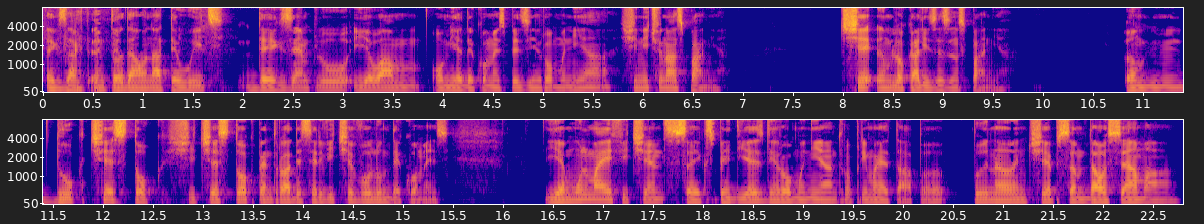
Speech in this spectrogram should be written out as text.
exact. întotdeauna te uiți. De exemplu, eu am o mie de comenzi pe zi în România și niciuna în Spania. Ce îmi localizez în Spania? Îmi duc ce stoc și ce stoc pentru a deservi ce volum de comenzi. E mult mai eficient să expediez din România într-o primă etapă până încep să-mi dau seama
